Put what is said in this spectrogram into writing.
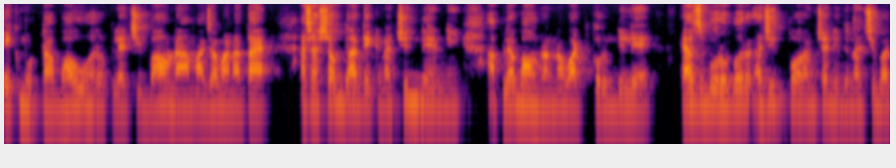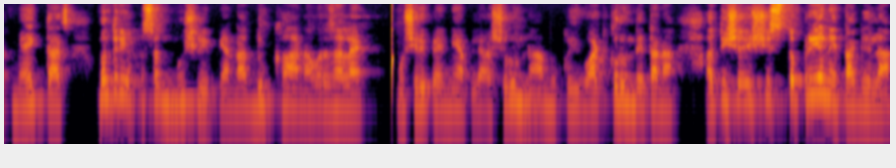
एक मोठा भाऊ हरपल्याची भावना माझ्या मनात आहे. अशा शब्दात एकनाथ शिंदे यांनी आपल्या भावनांना वाट करून दिली आहे. याचबरोबर अजित पवारांच्या निधनाची बातमी ऐकताच मंत्री हसन मुश्रीफ यांना दुःख अनावर झालाय. मुश्रीफ यांनी आपल्या अश्रूंना मोकळी वाट करून देताना अतिशय शिस्तप्रिय नेता गेला.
